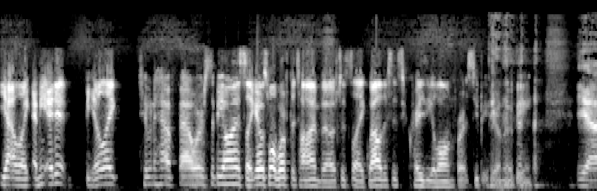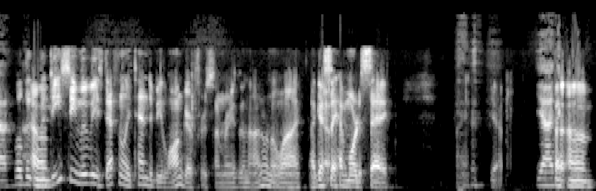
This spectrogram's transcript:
Yeah, like I mean, it didn't feel like two and a half hours to be honest. Like it was well worth the time, but I was just like, wow, this is crazy long for a superhero movie. Yeah. Well, the, Um, the DC movies definitely tend to be longer for some reason. I don't know why. I guess they have more to say. Right. yeah, Yeah, I think but um,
